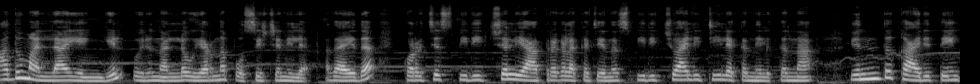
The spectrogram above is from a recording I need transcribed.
അതുമല്ല എങ്കിൽ ഒരു നല്ല ഉയർന്ന പൊസിഷനിൽ അതായത് കുറച്ച് സ്പിരിച്വൽ യാത്രകളൊക്കെ ചെയ്യുന്ന സ്പിരിച്വാലിറ്റിയിലൊക്കെ നിൽക്കുന്ന എന്ത് കാര്യത്തെയും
